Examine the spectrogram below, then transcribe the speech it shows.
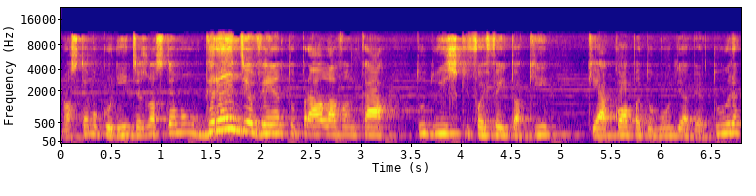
nós temos Corinthians, nós temos um grande evento para alavancar tudo isso que foi feito aqui que é a Copa do Mundo e a Abertura,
